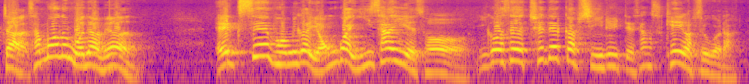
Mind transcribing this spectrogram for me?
자, 3번은 뭐냐면 x의 범위가 0과 2 사이에서 이것의 최대값이 1일 때 상수 k 값을 구하라.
